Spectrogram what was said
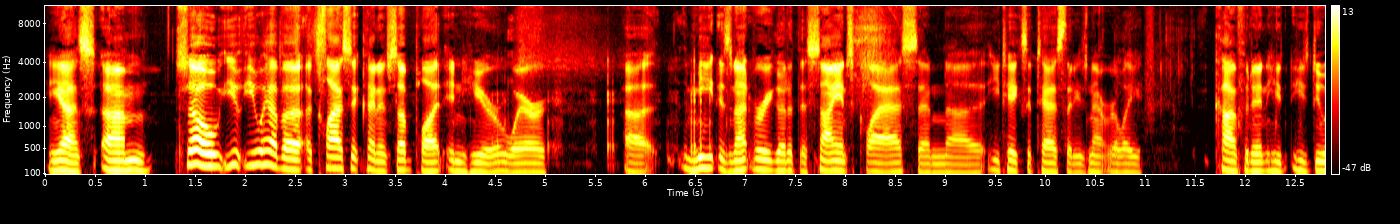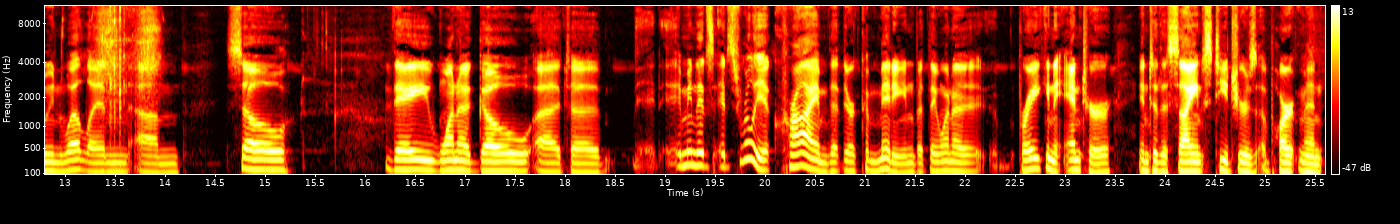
Yes. Um, so you you have a, a classic kind of subplot in here where uh, Meat is not very good at the science class, and uh, he takes a test that he's not really confident he, he's doing well in. Um, so they want to go uh, to. I mean, it's it's really a crime that they're committing, but they want to break and enter into the science teacher's apartment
